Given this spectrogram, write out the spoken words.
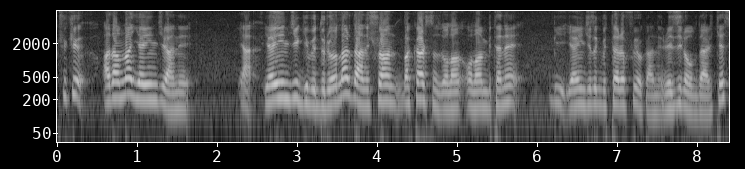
Çünkü adamlar yayıncı yani ya yayıncı gibi duruyorlar da hani şu an bakarsınız olan olan bitene bir yayıncılık bir tarafı yok. Hani rezil oldu herkes.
